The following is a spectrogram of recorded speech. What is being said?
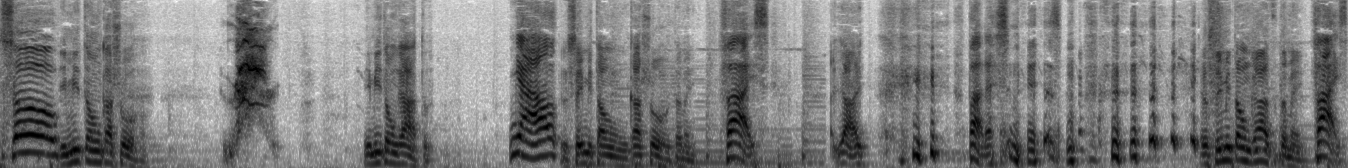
Sou Imita um cachorro. Imita um gato. Miau. Eu sei imitar um cachorro também. Faz. Ai, ai. Parece mesmo. Eu sei imitar um gato também. Faz.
